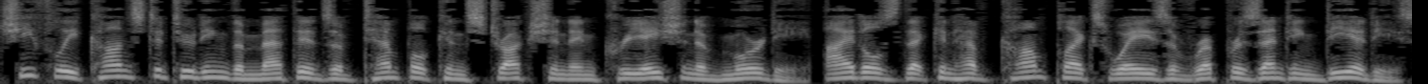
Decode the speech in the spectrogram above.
chiefly constituting the methods of temple construction and creation of murti, idols that can have complex ways of representing deities,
